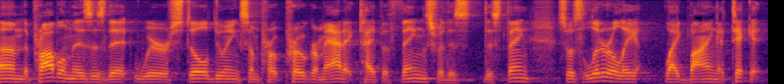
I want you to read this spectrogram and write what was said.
Um, the problem is, is that we're still doing some pro- programmatic type of things for this this thing. So it's literally like buying a ticket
